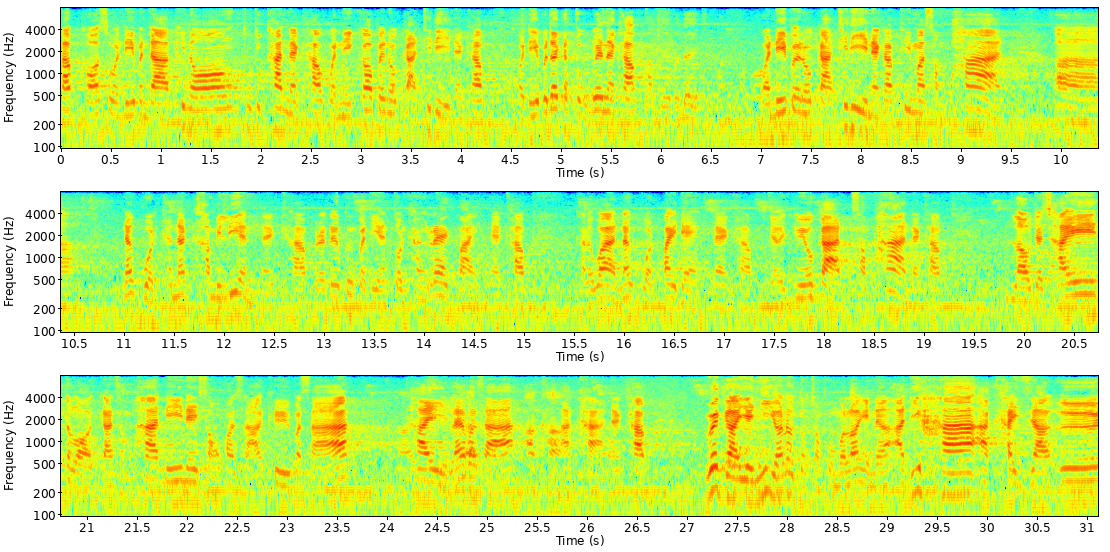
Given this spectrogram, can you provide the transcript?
ครับขอสวัสดีบรรดาพี่น้องทุกๆทท่านนะครับ วันนี้ก็เป็นโอกาสที่ดีนะครับวันนี้ไม่ได้กระตุกด้วยนะครับ วันนี้ไม่ได้ถึงวันนี้ครับวันนี้เป็นโอกาสที่ดีนะครับที่มาสัมภาษณ์อ่านักบวชคณะคาเมเลียนนะครับบรเดอร์เพิ่งปฏิญาณตนครั้งแรกไปนะครับคารว่านักบวชป้ายแดงนะครับเดี๋ยวมีโอกาสสัมภาษณ์นะครับ เราจะใช้ตลอดการสัมภาษณ์นี้ใน 2 ภาษาคือภาษาไทยและภาษาอาขาอาขานะครับ เวกาอย่างนี้ย้อนเราต้องจบผมมาแล้วเองนะอดีฮาอาคายซาเออ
